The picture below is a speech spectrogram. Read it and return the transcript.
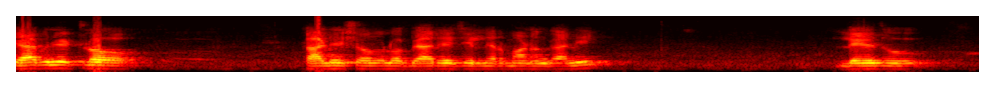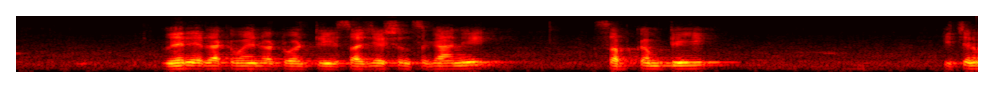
క్యాబినెట్లో కాళేశ్వరంలో బ్యారేజీల నిర్మాణం కానీ లేదు వేరే రకమైనటువంటి సజెషన్స్ కానీ సబ్ కమిటీ ఇచ్చిన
